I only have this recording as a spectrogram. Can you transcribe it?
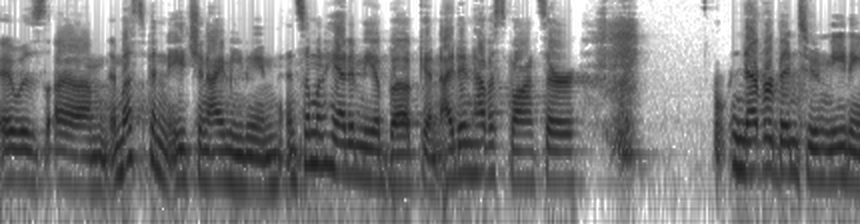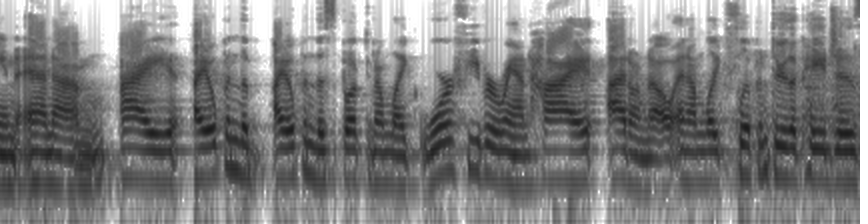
It was um, it must have been an H and I meeting, and someone handed me a book, and I didn't have a sponsor never been to a meeting and um, I I opened the I opened this book and I'm like war fever ran high. I don't know. And I'm like flipping through the pages.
